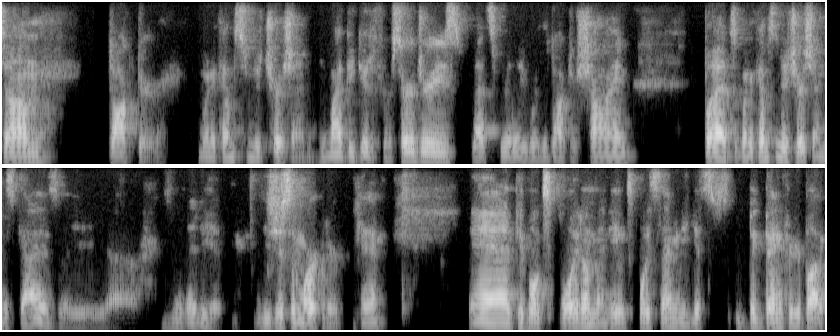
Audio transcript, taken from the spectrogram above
dumb doctor when it comes to nutrition. He might be good for surgeries. That's really where the doctors shine. But when it comes to nutrition, this guy is a uh, he's an idiot. He's just a marketer. Okay. And people exploit him and he exploits them and he gets big bang for your buck.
